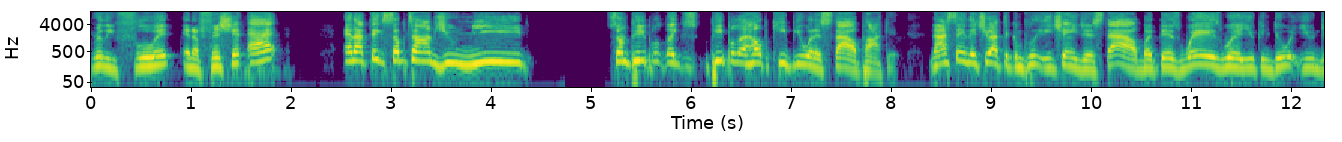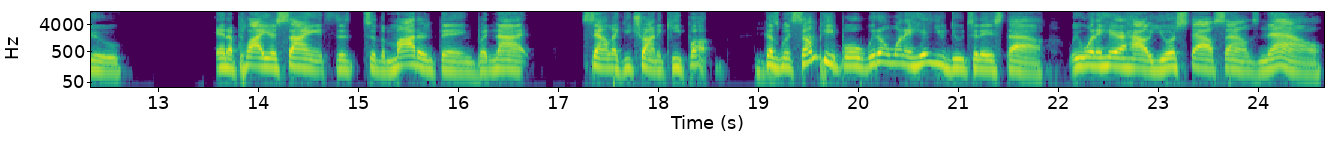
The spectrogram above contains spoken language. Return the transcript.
really fluid and efficient at. And I think sometimes you need some people like people to help keep you in a style pocket. Not saying that you have to completely change your style, but there's ways where you can do what you do and apply your science to, to the modern thing, but not sound like you're trying to keep up. Because with some people, we don't want to hear you do today's style. We want to hear how your style sounds now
